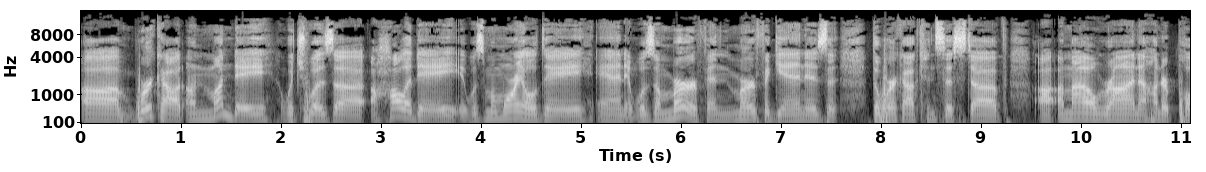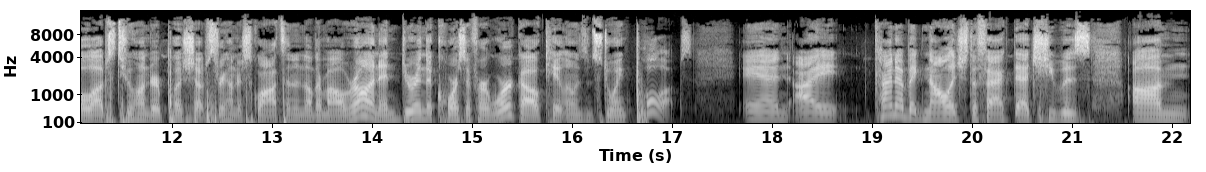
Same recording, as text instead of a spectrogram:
uh, workout on Monday, which was a, a, holiday. It was Memorial Day, and it was a Murph. And Murph again is a, the workout consists of uh, a mile run, 100 pull-ups, 200 push-ups, 300 squats, and another mile run. And during the course of her workout, Caitlin was doing pull-ups, and I kind of acknowledged the fact that she was um,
